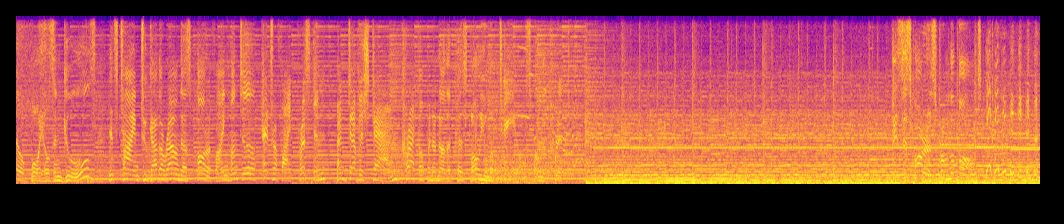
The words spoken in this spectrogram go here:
Well, boils and ghouls, it's time to gather round us horrifying Hunter, petrified Preston, and devilish Dan crack open another cursed volume of tales from the crypt. This is Horrors from the Vault.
